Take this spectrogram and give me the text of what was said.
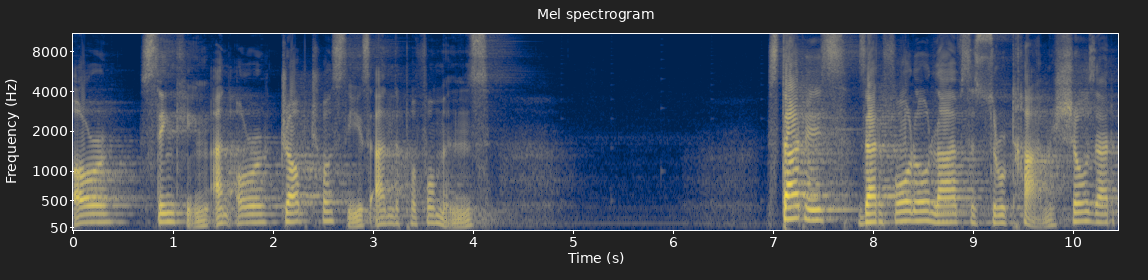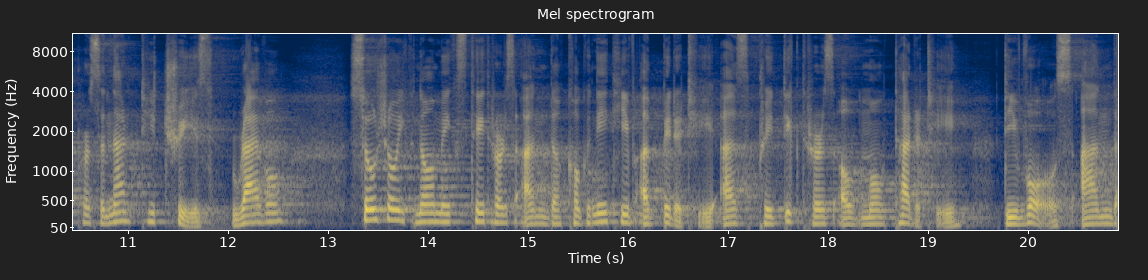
our thinking, and our job choices and performance. Studies that follow lives through time show that personality traits rival socioeconomic status and cognitive ability as predictors of mortality divorce, and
